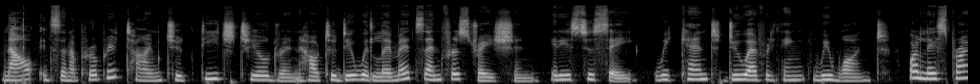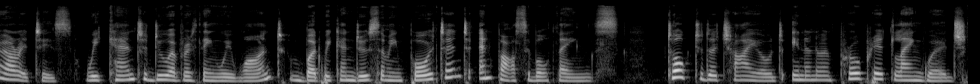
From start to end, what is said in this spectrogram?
Now it's an appropriate time to teach children how to deal with limits and frustration. It is to say, we can't do everything we want or list priorities. We can't do everything we want, but we can do some important and possible things. Talk to the child in an appropriate language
